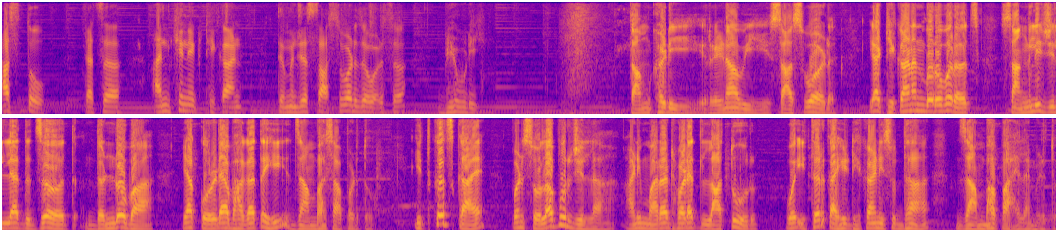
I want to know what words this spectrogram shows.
असतो. त्याचं आणखीन एक ठिकाण ते म्हणजे सासवड जवळचं भिवडी. तामखडी रेणावी सासवड या ठिकाणांबरोबरच सांगली जिल्ह्यात जत दंडोबा या कोरड्या भागातही जांभा सापडतो. इतकंच काय पण सोलापूर जिल्हा आणि मराठवाड्यात लातूर व इतर काही ठिकाणी सुद्धा जांभा पाहायला मिळतो.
